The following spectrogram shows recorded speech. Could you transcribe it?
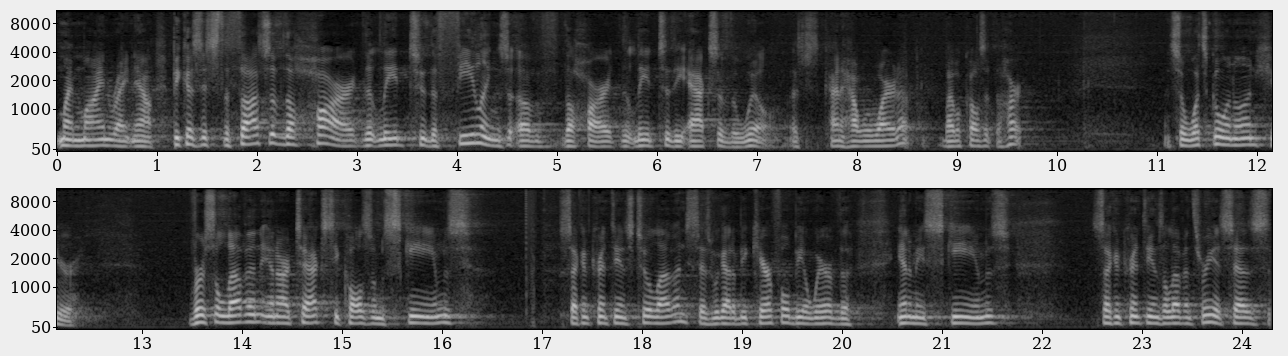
my mind right now because it's the thoughts of the heart that lead to the feelings of the heart that lead to the acts of the will. That's kind of how we're wired up. The Bible calls it the heart. And so what's going on here? Verse 11 in our text, he calls them schemes. 2 Corinthians 2:11 says we got to be careful, be aware of the enemy's schemes. 2 Corinthians 11:3 it says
